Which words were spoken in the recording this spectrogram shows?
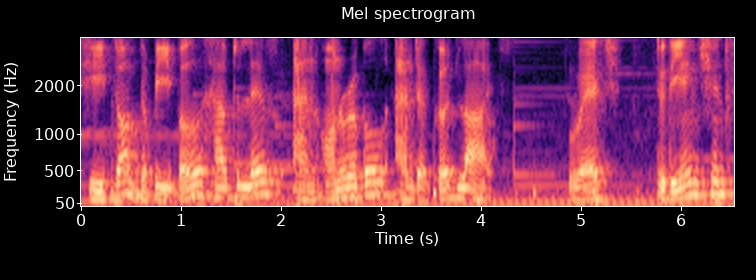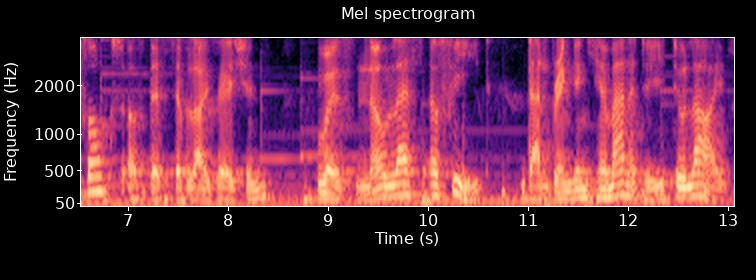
He taught the people how to live an honorable and a good life, which, to the ancient folks of this civilization, was no less a feat than bringing humanity to life.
